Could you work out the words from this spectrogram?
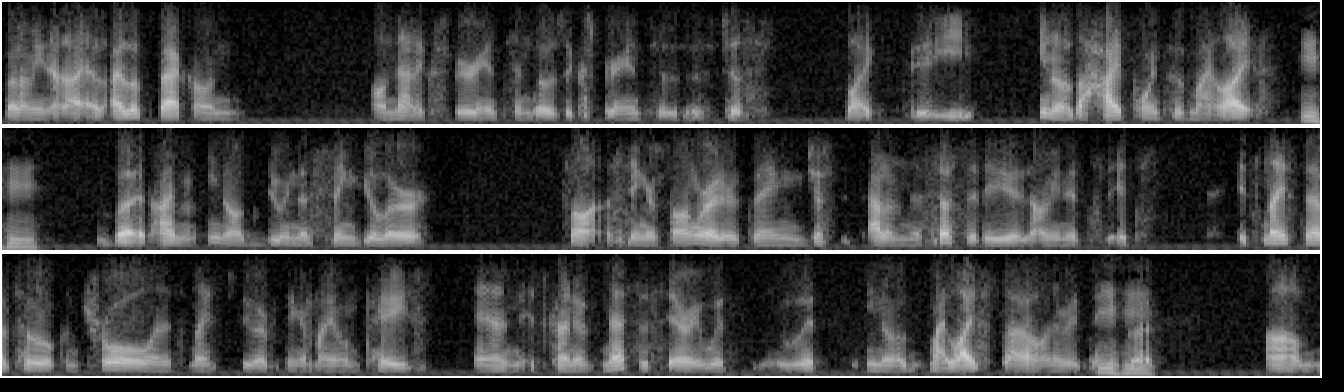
but I mean, I I look back on on that experience and those experiences as just like the you know the high points of my life. hmm But I'm you know doing the singular song, singer songwriter thing just out of necessity. I mean, it's it's it's nice to have total control and it's nice to do everything at my own pace and it's kind of necessary with with you know my lifestyle and everything. Mhm. But um,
